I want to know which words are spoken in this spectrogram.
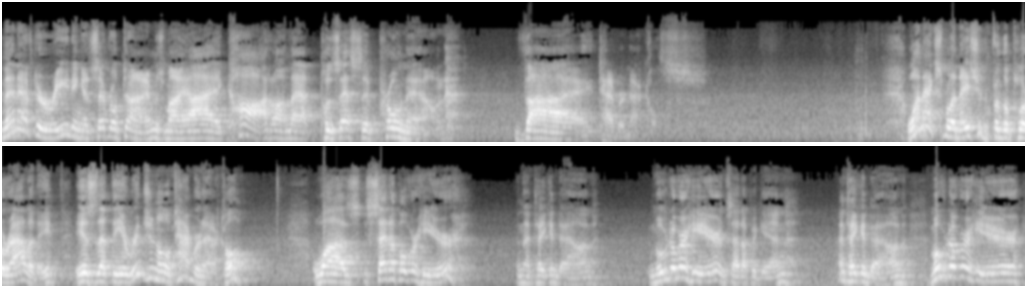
Then, after reading it several times, my eye caught on that possessive pronoun, thy tabernacles. One explanation for the plurality is that the original tabernacle was set up over here and then taken down, moved over here and set up again, and taken down, moved over here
